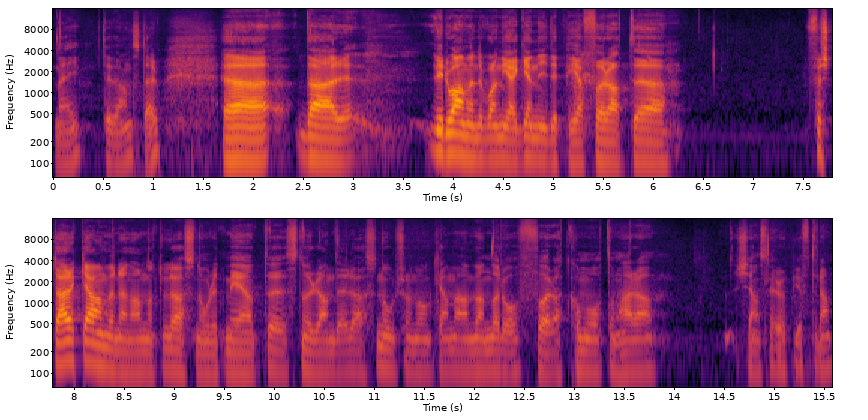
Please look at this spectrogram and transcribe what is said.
Nej, till vänster. Eh, där vi då använder vår egen IDP för att eh, förstärka användarnamnet och lösenordet med ett eh, snurrande lösenord som de kan använda då för att komma åt de här eh, känsliga uppgifterna.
